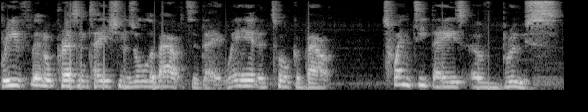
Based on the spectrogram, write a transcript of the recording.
brief little presentation is all about today. We're here to talk about 20 Days of Bruce.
